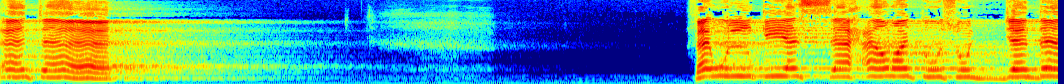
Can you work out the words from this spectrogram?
أتى. فالقي السحره سجدا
